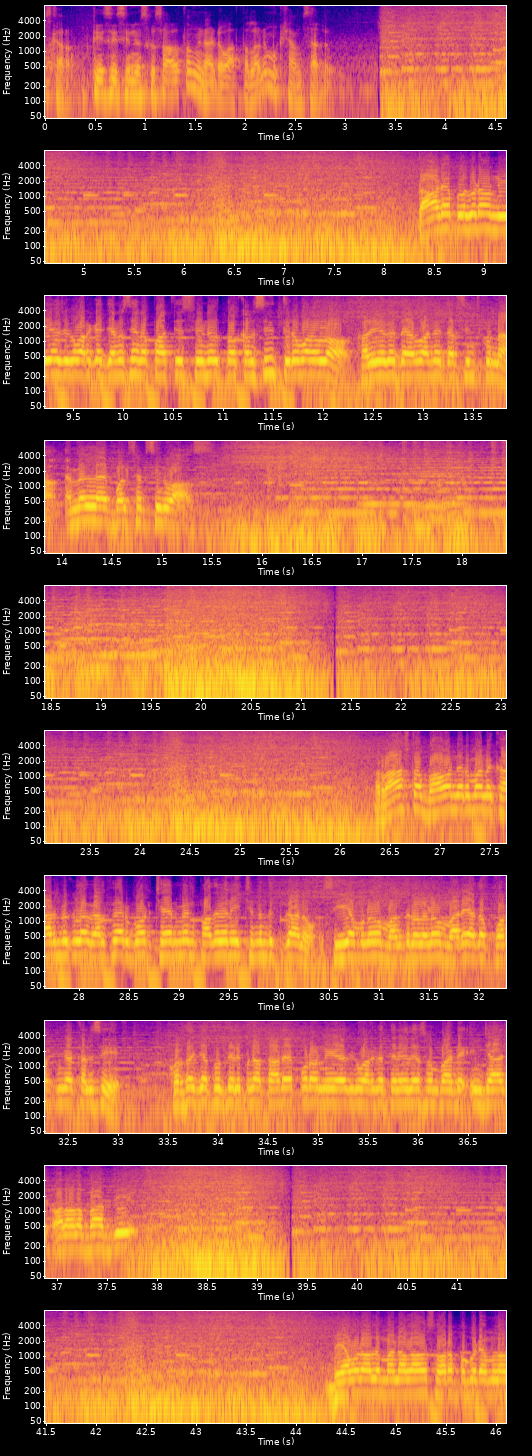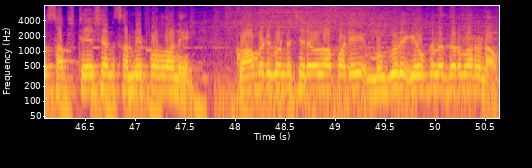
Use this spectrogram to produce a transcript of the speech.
నమస్కారం. టీసీసీ న్యూస్కు స్వాగతం. ఈనాటి వార్తల్లోని ముఖ్యాంశాలు. తాడేపలగూడెం నియోజకవర్గ జనసేన పార్టీ శ్రేణులతో కలిసి తిరుమలలో కలియుగ దైవాన్ని దర్శించుకున్న ఎమ్మెల్యే బల్సెట్ శ్రీనివాస్. రాష్ట్ర భవన నిర్మాణ కార్మికుల వెల్ఫేర్ బోర్డు చైర్మన్ పదవిని ఇచ్చినందుకు గాను సీఎంను మంత్రులను మర్యాద పూర్వకంగా కలిసి కృతజ్ఞతలు తెలిపిన తాడేపురం నియోజకవర్గ తెలుగుదేశం పార్టీ ఇన్ఛార్జ్ ఒలవల బాబ్జీ. భీమడోలు మండలం సూరప్పగూడెంలో సబ్ స్టేషన్ సమీపంలోని కోమటిగుంట చెరువులో పడి ముగ్గురు యువకుల దుర్మరణం.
